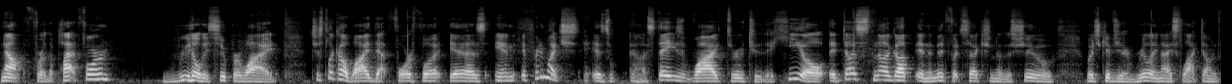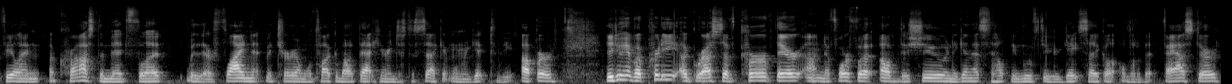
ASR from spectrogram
Now, for the platform, really super wide. Just look how wide that forefoot is, and it pretty much is uh, stays wide through to the heel. It does snug up in the midfoot section of the shoe, which gives you a really nice lockdown feeling across the midfoot. With their Flyknit material, and we'll talk about that here in just a second when we get to the upper. They do have a pretty aggressive curve there on the forefoot of the shoe, and again, that's to help you move through your gait cycle a little bit faster.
